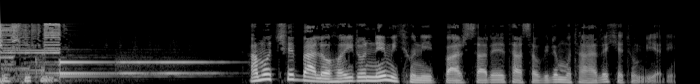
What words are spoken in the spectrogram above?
گوش می‌کنید. اما چه بلاهایی رو نمی‌تونید بر سر تصاویر متحرکتون بیارین؟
